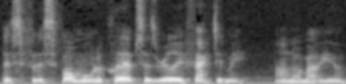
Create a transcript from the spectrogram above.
This this full moon eclipse has really affected me. I don't know about you.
